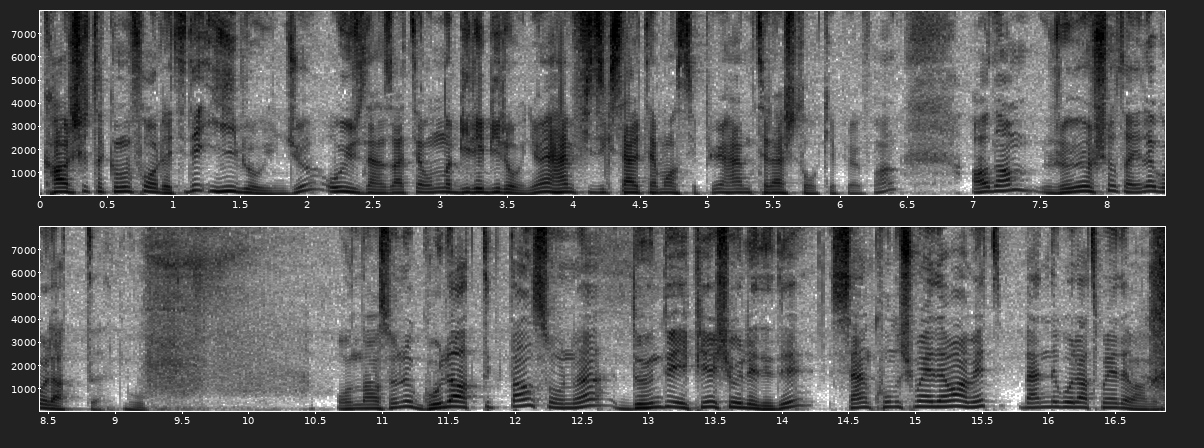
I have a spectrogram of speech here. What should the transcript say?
Karşı takımın forveti de iyi bir oyuncu. O yüzden zaten onunla birebir oynuyor. Hem fiziksel temas yapıyor hem trash talk yapıyor falan. Adam Röveşata ile gol attı. Uf. Ondan sonra golü attıktan sonra döndü Epic'e şöyle dedi. Sen konuşmaya devam et. Ben de gol atmaya devam edeyim.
